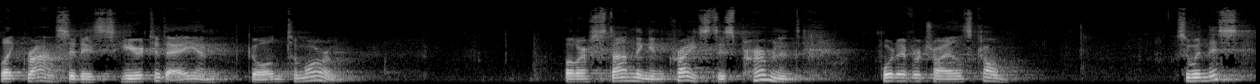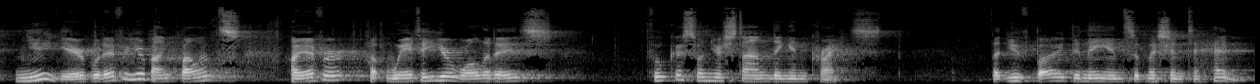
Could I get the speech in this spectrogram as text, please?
Like grass, it is here today and gone tomorrow. But our standing in Christ is permanent, whatever trials come. So, in this new year, whatever your bank balance, however weighty your wallet is, focus on your standing in Christ. That you've bowed the knee in submission to Him.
